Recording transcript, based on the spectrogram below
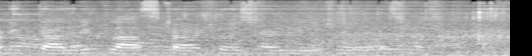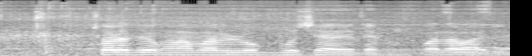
অনেক তাড়াতাড়ি ক্লাস স্টার্ট হয়েছে আর লেট হয়ে গেছে। চলো তো ওখানে আবার লোক বসে আছে দেখো কটা বাজে।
